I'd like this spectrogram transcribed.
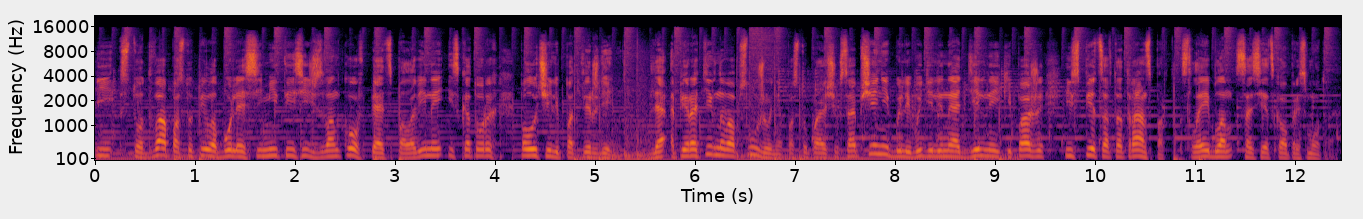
и 102 поступило более 7 тысяч звонков, 5,5 из которых получили подтверждение. Для оперативного обслуживания поступающих сообщений были выделены отдельные экипажи и спецавтотранспорт с лейблом соседского присмотра.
